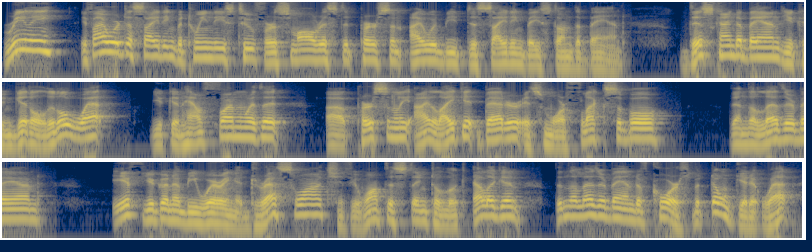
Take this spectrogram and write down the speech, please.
Really, if I were deciding between these two for a small wristed person, I would be deciding based on the band. This kind of band, you can get a little wet, you can have fun with it. Uh, personally, I like it better. It's more flexible than the leather band. If you're going to be wearing a dress watch, if you want this thing to look elegant, then the leather band, of course, but don't get it wet.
